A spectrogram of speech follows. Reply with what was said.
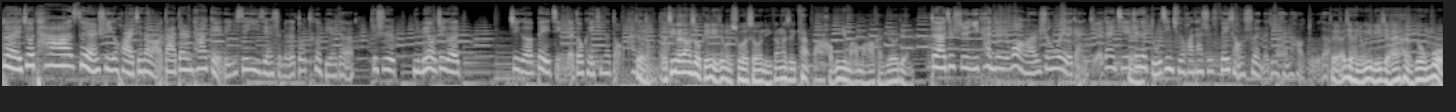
对，就他虽然是一个华尔街的老大，但是他给的一些意见什么的都特别的，就是你没有这个。这个背景的都可以听得懂、看得懂。我记得当时我给你这本书的时候，你刚开始一看，哇，好密密麻麻，感觉有点……对啊，就是一看就是望而生畏的感觉。但是其实真的读进去的话，它是非常顺的，就是很好读的。对，而且很容易理解，还很幽默。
